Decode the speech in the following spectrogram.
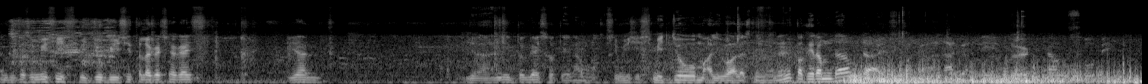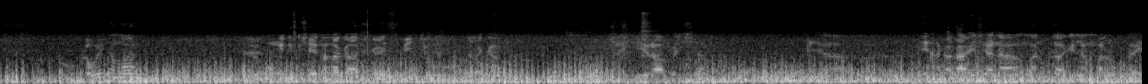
andito si Mrs. Medyo busy talaga siya guys. Yan. Yan, ito guys. So, tingnan mo si Mrs. Medyo maaliwalas niyo. Ano yung pakiramdam dahil sa pag-aalaga ni Bird ng Sobe. So, kaway naman. Kung hindi ko siya nalagaan guys, medyo talaga nahihirapan siya. Kaya, eh, nakakain siya ng ano, lagi lang malukay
